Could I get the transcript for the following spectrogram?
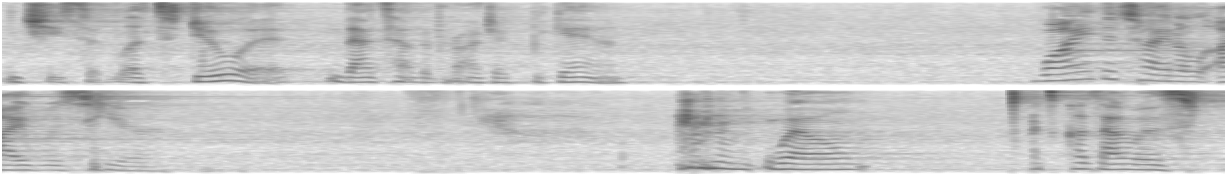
And she said, Let's do it. that's how the project began. Why the title I Was Here? well, it's because I was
